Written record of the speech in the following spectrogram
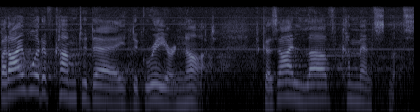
But I would have come today, degree or not, because I love commencements.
